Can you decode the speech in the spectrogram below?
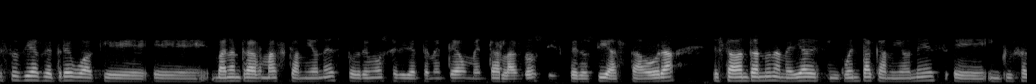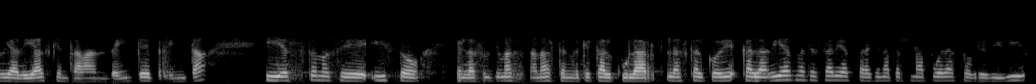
estos días de tregua que eh, van a entrar más camiones, podremos evidentemente aumentar las dosis. Pero sí, hasta ahora estaba entrando una media de 50 camiones, eh, incluso había días que entraban 20, 30, y esto no se hizo en las últimas semanas tener que calcular las calorías necesarias para que una persona pueda sobrevivir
